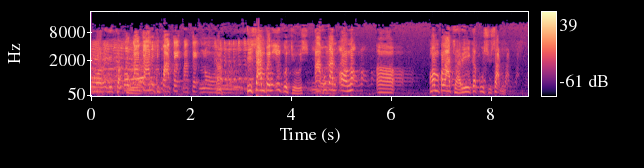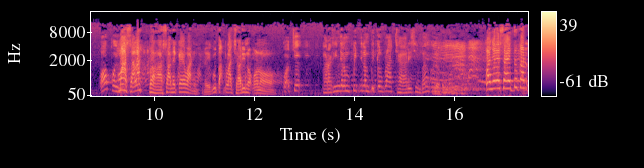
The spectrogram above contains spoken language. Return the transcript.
Ngono iki gak Kok kancane dipatek-patekno. Di samping iku Jus, aku kan ono eh, mempelajari kekhususan Apa iki? masalah bahasane kewan. Lah iku tak pelajari nok kono. Kok cek barang sing nyelempit-nyelempit kon pelajari sih, Bang. Kok? Panjangnya saya itu kan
